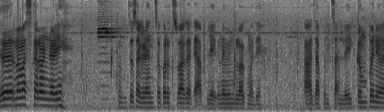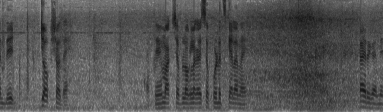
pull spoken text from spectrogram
तर नमस्कार मंडळी. तुमचं सगळ्यांचं परत स्वागत आहे आपल्या एक नवीन ब्लॉगमध्ये. आज आपण चाललो आहे कंपनीमध्ये जॉब शोध आहे. आता मी मागच्या ब्लॉगला काही सपोर्टच केला नाही. काय रे गाणे?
